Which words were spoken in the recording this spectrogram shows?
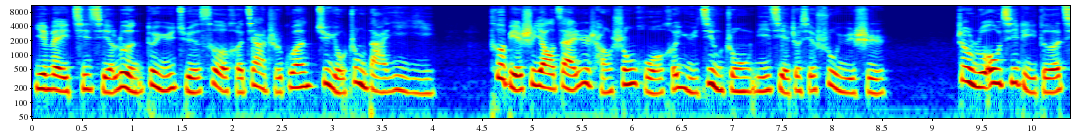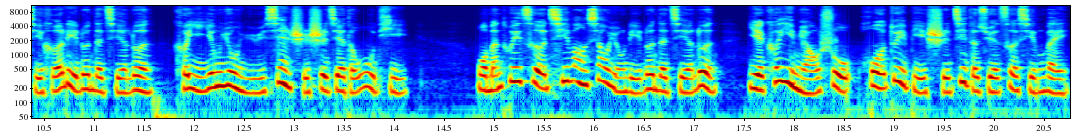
因为其结论对于决策和价值观具有重大意义。特别是要在日常生活和语境中理解这些术语时，正如欧几里得几何理论的结论可以应用于现实世界的物体，我们推测期望效用理论的结论也可以描述或对比实际的决策行为。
